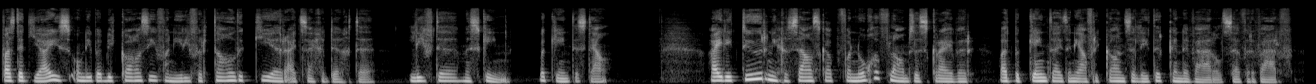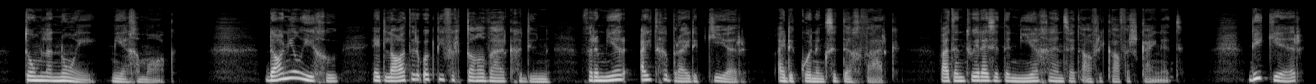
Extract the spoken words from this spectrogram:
was dit juis om die publikasie van hierdie vertaalde keer uit sy gedigte Liefde Miskien bekend te stel. Hy het die toer in die geselskap van nog 'n Vlaamse skrywer wat bekendheid in die Afrikaanse letterkunde wêreld sou verwerf, Tom Lanoy, meegemaak. Daniel Hugo het later ook die vertaalwerk gedoen vir 'n meer uitgebreide keer uit die koning se digwerk wat in 2009 in Suid-Afrika verskyn het. Die keer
